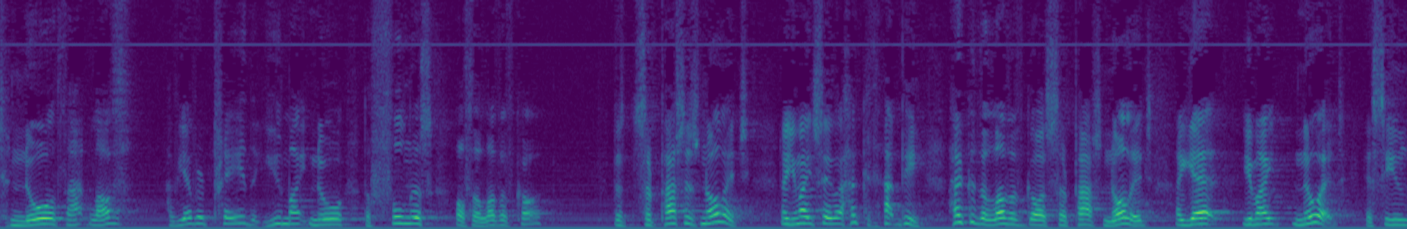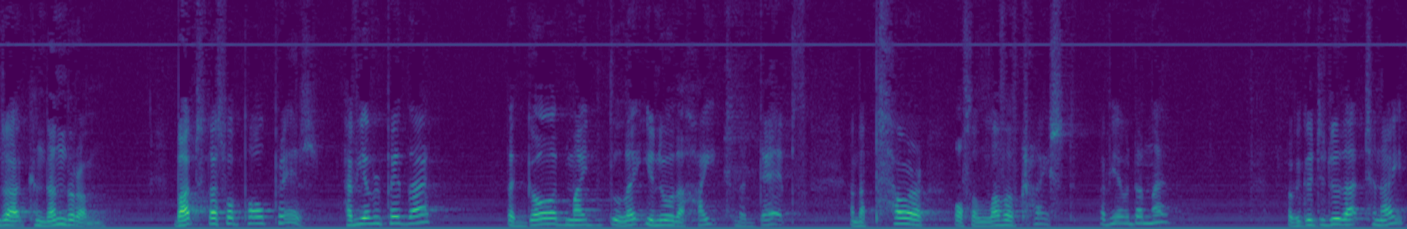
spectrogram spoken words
To know that love. Have you ever prayed that you might know the fullness of the love of God that surpasses knowledge? Now, you might say, well, how could that be? How could the love of God surpass knowledge, and yet you might know it? It seems a conundrum. But that's what Paul prays. Have you ever prayed that? That God might let you know the height and the depth and the power of the love of Christ. Have you ever done that? Are we going to do that tonight?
